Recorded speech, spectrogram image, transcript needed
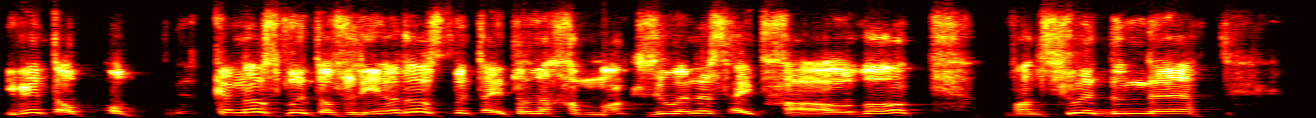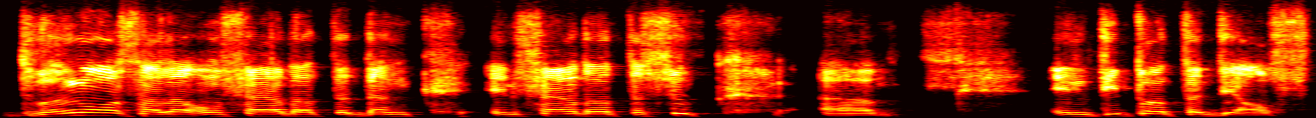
Jy weet op op kinders moet of leerders moet uit hulle gemaksones uitgehaal word want sodoende dwing ons hulle om verder te dink en verder te soek. Ehm uh, en dieper te delf.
